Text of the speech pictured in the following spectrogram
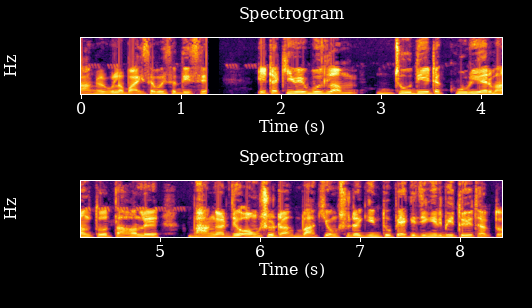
ভাঙাগুলো বাইসা বাইসা দিছে। এটা কীভাবে বুঝলাম? যদি এটা কুরিয়ার ভাঙতো, তাহলে ভাঙার যে অংশটা, বাকি অংশটা কিন্তু প্যাকেজিংয়ের ভিতরেই থাকতো।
